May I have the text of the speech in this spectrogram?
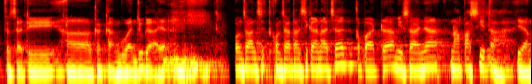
terjadi eh, kegangguan juga ya. Konsentrasi- Konsentrasikan aja kepada misalnya napas kita yang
